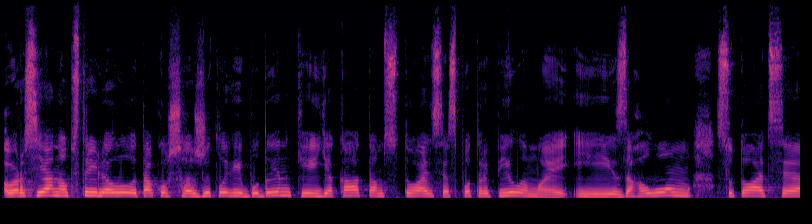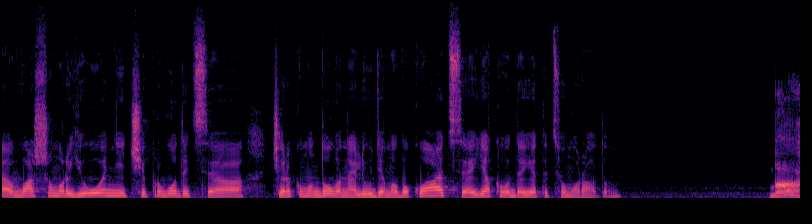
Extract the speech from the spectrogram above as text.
Росіяни обстрілювали також житлові будинки. Яка там ситуація з потерпілими? І загалом ситуація в вашому регіоні чи проводиться чи рекомендована людям евакуація? Як ви даєте цьому раду? Да,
